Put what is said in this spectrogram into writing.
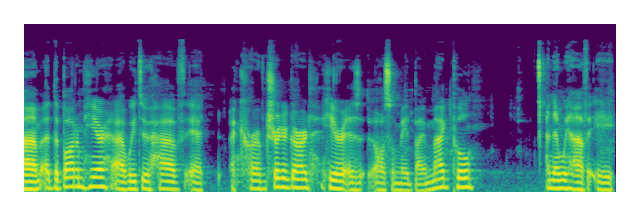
Um, at the bottom here, uh, we do have a, a curved trigger guard. Here is also made by Magpul. And then we have a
